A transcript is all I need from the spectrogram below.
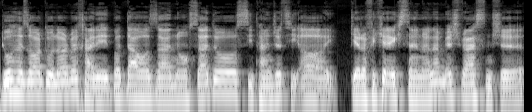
دو هزار دلار بخرید با دوازده نهصد و سی پنجا Ti گرافیک external هم بهش وصل میشه.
